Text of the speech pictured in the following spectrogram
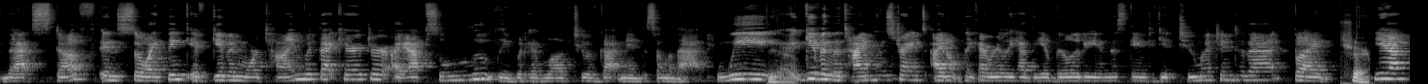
that stuff and so i think if given more time with that character i absolutely would have loved to have gotten into some of that we yeah. given the time constraints i don't think i really had the ability in this game to get too much into that but sure yeah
